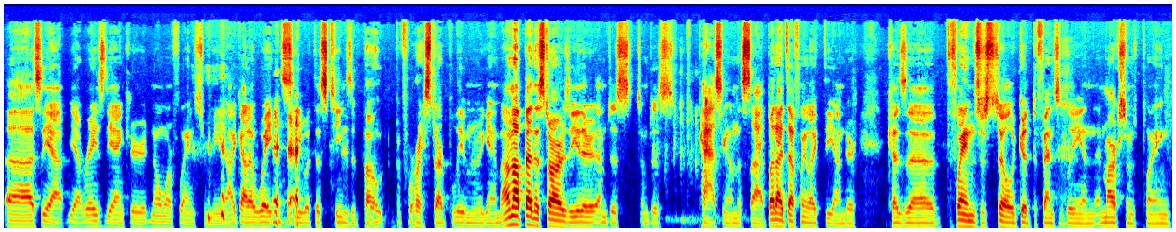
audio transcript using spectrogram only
Uh, so yeah, yeah, raise the anchor. No more flames for me. I gotta wait and see what this team's about before I start believing them again. But I'm not betting the stars either. I'm just I'm just passing on the side. But I definitely like the under because uh, the Flames are still good defensively, and, and Markstrom's playing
